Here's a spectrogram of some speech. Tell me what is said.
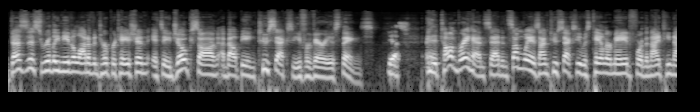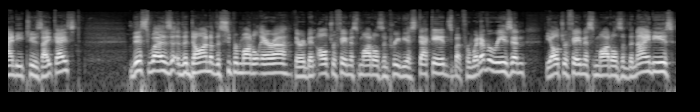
Does this really need a lot of interpretation? It's a joke song about being too sexy for various things. Yes. Tom Breihan said, In some ways, I'm Too Sexy was tailor made for the 1992 zeitgeist. This was the dawn of the supermodel era. There had been ultra famous models in previous decades, but for whatever reason, the ultra famous models of the 90s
